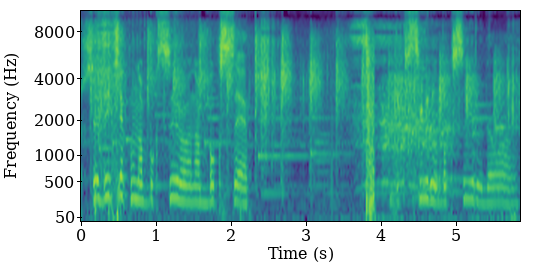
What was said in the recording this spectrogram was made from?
Сидить, як вона боксирує, вона боксер. Боксируй, боксируй, давай.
